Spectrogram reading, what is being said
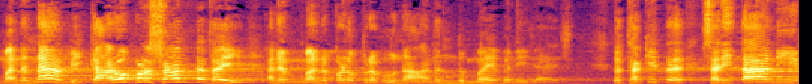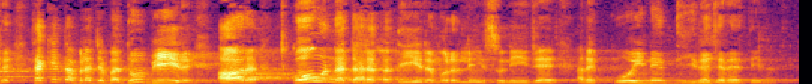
મનના વિકારો પણ શાંત થઈ અને મન પણ પ્રભુના આનંદમય બની જાય છે. તો થકિત સરિતા નીર, થકિત બ્રજ બધુ ભીર, ઓર કોઉ ન ધરત ધીર મુરલી સુનીજે અને કોઈને ધીરજ રહેતી નથી.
